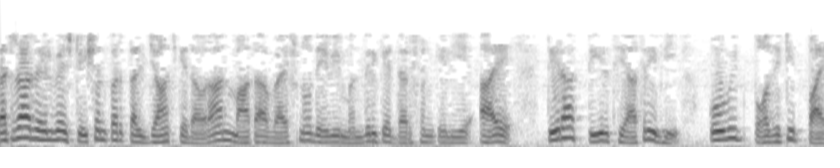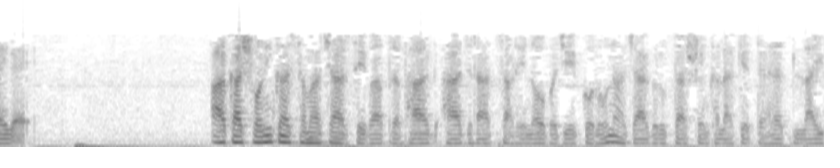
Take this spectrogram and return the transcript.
कटरा रेलवे स्टेशन पर कल जाँच के दौरान माता वैष्णो देवी मंदिर के दर्शन के लिए आए तेरह तीर्थयात्री भी कोविड पॉजिटिव पाए गए। आकाशवाणी का समाचार सेवा प्रभाग आज रात साढ़े नौ बजे कोरोना जागरूकता श्रृंखला के तहत लाइव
